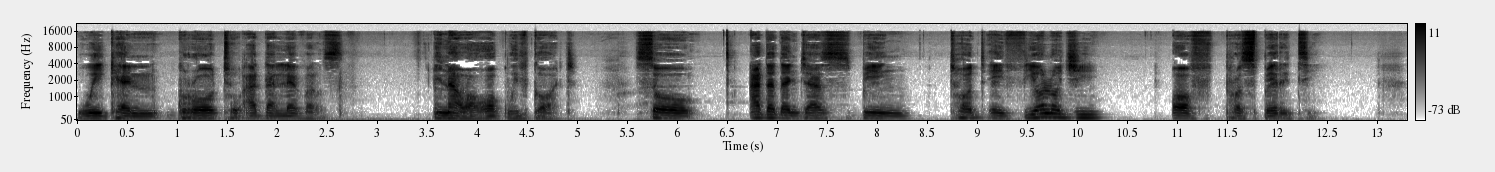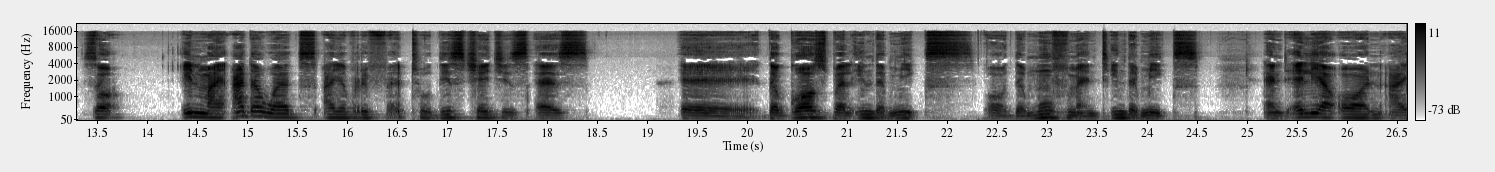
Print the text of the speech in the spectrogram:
we can grow to other levels in our walk with God. So, other than just being taught a theology of prosperity. So, in my other works, I have referred to these churches as uh, the gospel in the mix or the movement in the mix. And earlier on, I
